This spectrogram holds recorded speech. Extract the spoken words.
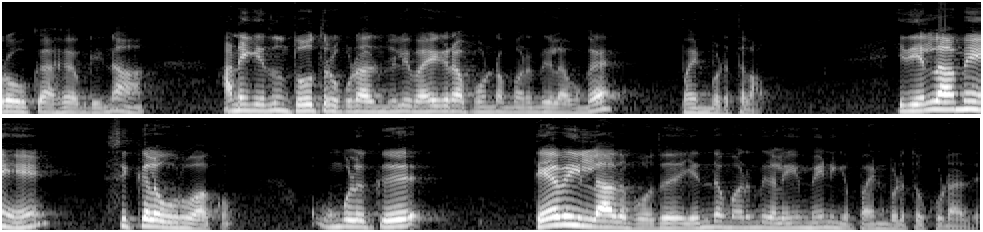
உறவுக்காக அப்படின்னா அன்னைக்கு எதுவும் தோத்துறக்கூடாதுன்னு சொல்லி வயகரா போன்ற மருந்துகளை அவங்க பயன்படுத்தலாம். இது எல்லாமே சிக்கலை உருவாக்கும். உங்களுக்கு தேவையில்லாத போது எந்த மருந்துகளையுமே நீங்கள் பயன்படுத்தக்கூடாது.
